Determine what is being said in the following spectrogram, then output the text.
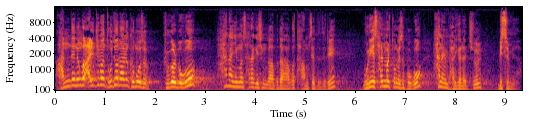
안 되는 거 알지만 도전하는 그 모습. 그걸 보고 하나님은 살아계신가 보다 하고 다음 세대들이 우리의 삶을 통해서 보고 하나님 발견할 줄 믿습니다.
